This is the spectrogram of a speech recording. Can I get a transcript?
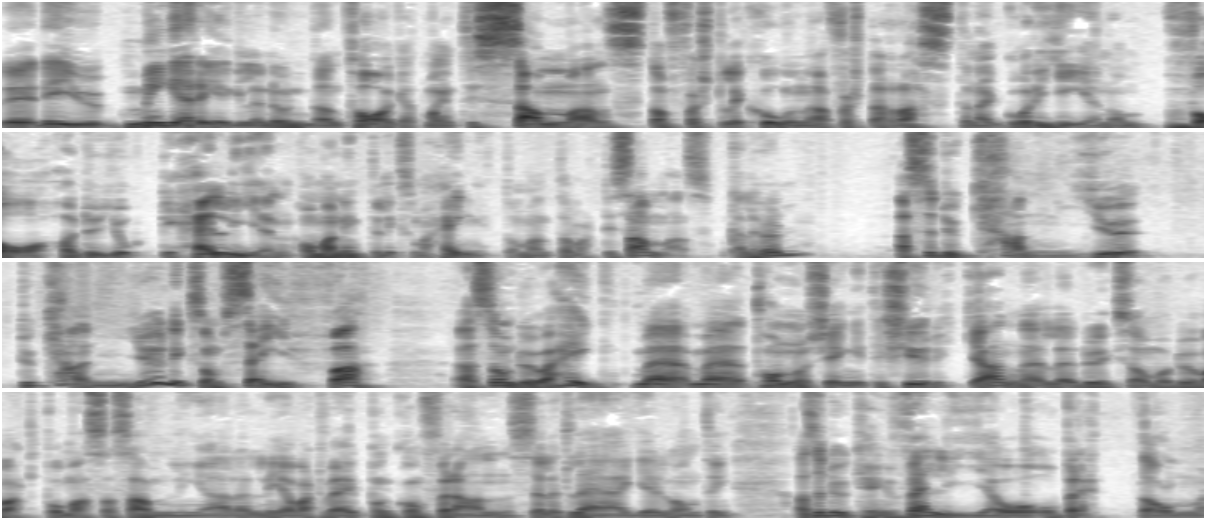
det, det, är ju mer regel än undantag att man tillsammans de första lektionerna, första rasterna går igenom vad har du gjort i helgen om man inte liksom har hängt, om man inte har varit tillsammans. Eller hur? Mm. Alltså du kan ju, du kan ju liksom safea Alltså om du har hängt med, med tonårsgänget i kyrkan eller du, liksom, och du har varit på massa samlingar eller ni har varit iväg på en konferens eller ett läger eller någonting. Alltså du kan ju välja och, och berätta om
